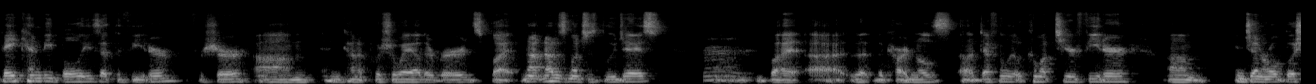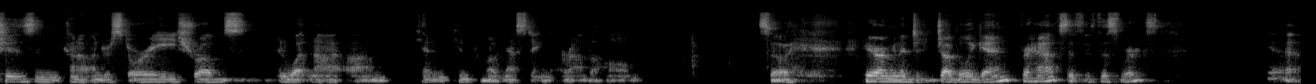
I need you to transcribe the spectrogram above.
they can be bullies at the feeder for sure, um, and kind of push away other birds, but not not as much as blue jays. Mm. but uh, the, the cardinals uh, definitely will come up to your feeder. Um, in general, bushes and kind of understory shrubs and whatnot um, can, can promote nesting around the home. So here I'm gonna juggle again, perhaps, if, if this works. Yeah.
